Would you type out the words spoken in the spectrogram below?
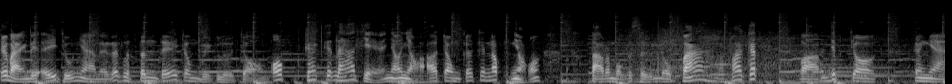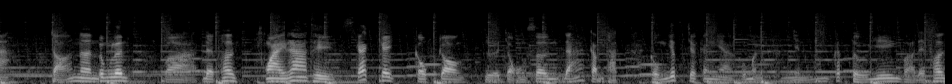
Các bạn để ý, chủ nhà này rất là tinh tế trong việc lựa chọn ốp các cái đá trẻ nhỏ nhỏ ở trong các cái nóc nhỏ, tạo ra một cái sự đột phá phá cách và giúp cho căn nhà trở nên lung linh và đẹp hơn. Ngoài ra thì các cây cột tròn lựa chọn sơn đá cẩm thạch cũng giúp cho căn nhà của mình nhìn một cách tự nhiên và đẹp hơn.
